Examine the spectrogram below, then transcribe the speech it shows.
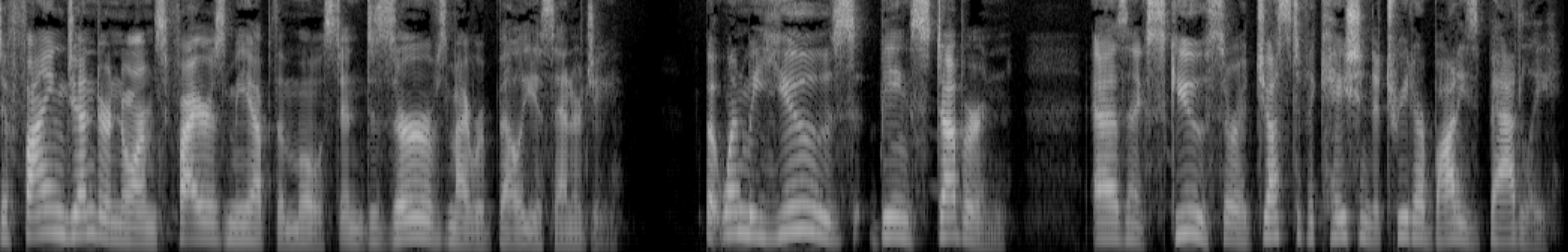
Defying gender norms fires me up the most and deserves my rebellious energy. But when we use being stubborn as an excuse or a justification to treat our bodies badly,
